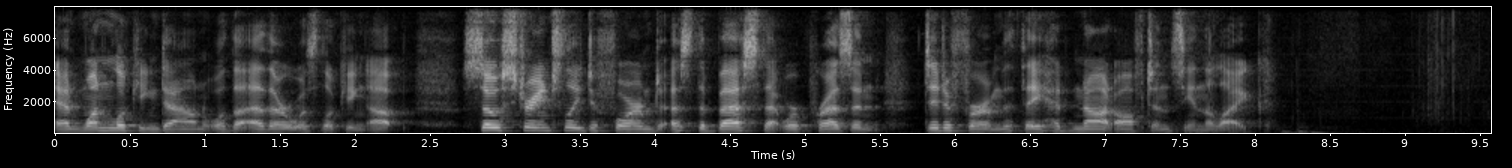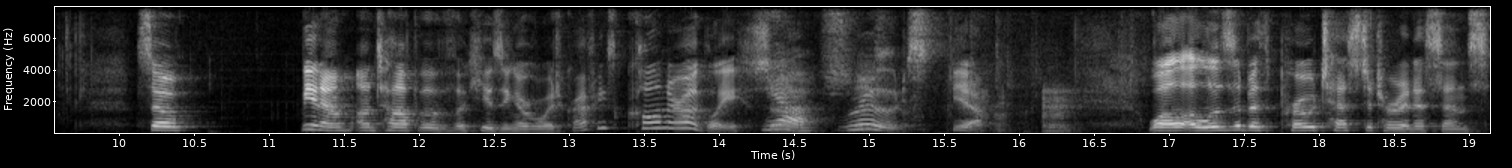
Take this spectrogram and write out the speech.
and one looking down while the other was looking up, so strangely deformed as the best that were present did affirm that they had not often seen the like. So, you know, on top of accusing her of witchcraft, he's calling her ugly. So, Yeah. Rude. yeah. While Elizabeth protested her innocence,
